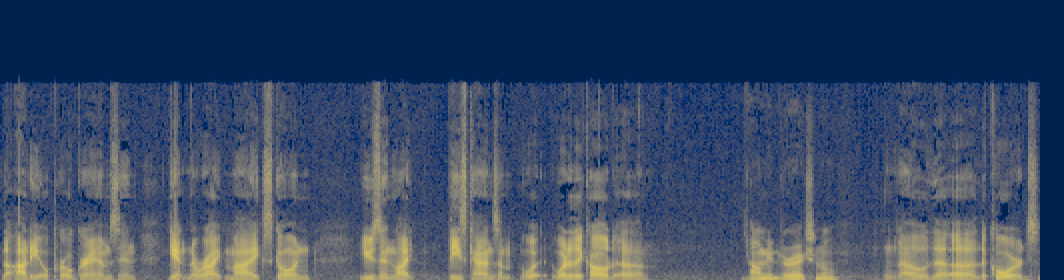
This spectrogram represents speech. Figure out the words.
the audio programs and getting the right mics going, using like these kinds of what what are they called? Uh, Omnidirectional. No, the uh the cords.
